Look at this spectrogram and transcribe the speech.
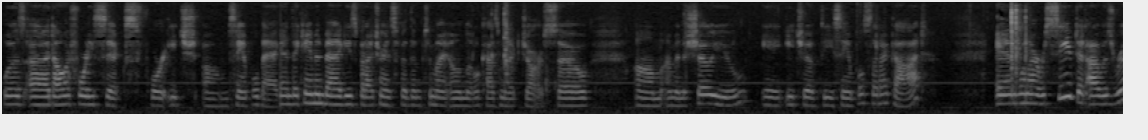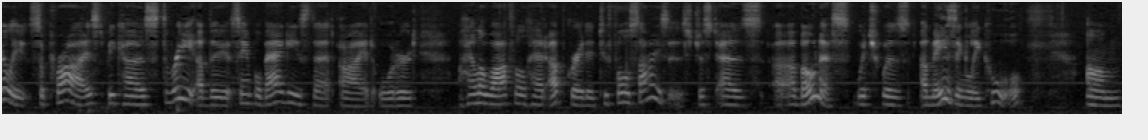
was $1.46 for each um, sample bag. And they came in baggies, but I transferred them to my own little cosmetic jars. So um, I'm going to show you each of the samples that I got. And when I received it, I was really surprised because three of the sample baggies that I had ordered, Hello Waffle had upgraded to full sizes just as a bonus, which was amazingly cool. Um,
